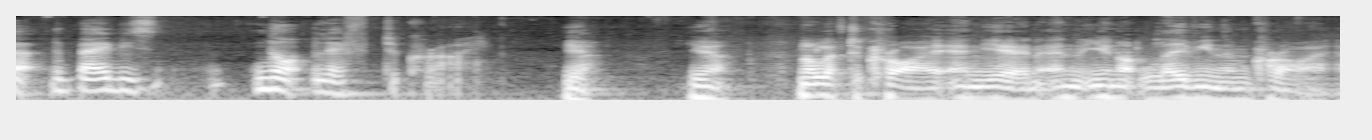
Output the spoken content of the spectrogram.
But the baby's not left to cry. Yeah. Yeah. Not left to cry, and yeah, and, and you're not leaving them cry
